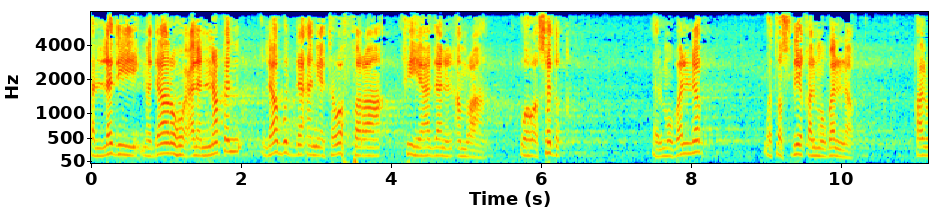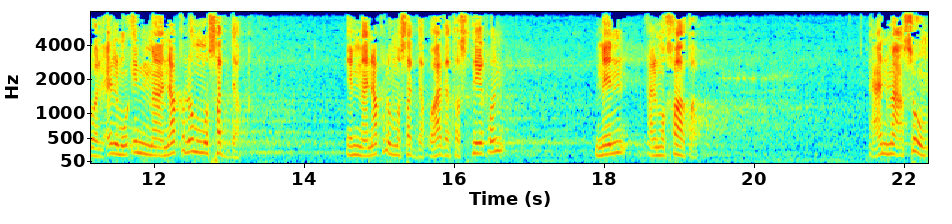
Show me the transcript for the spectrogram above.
الذي مداره على النقل لا بد أن يتوفر فيه هذان الأمران وهو صدق. المبلغ وتصديق المبلغ. قال والعلم إما نقل مصدق إما نقل مصدق وهذا تصديق من المخاطب عن معصوم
